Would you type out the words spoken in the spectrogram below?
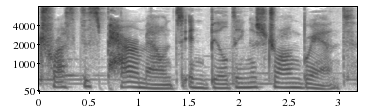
trust is paramount in building a strong brand.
